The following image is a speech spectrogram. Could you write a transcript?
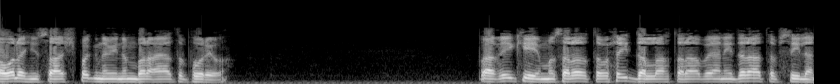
اوله حصہ شپږ نوي نمبر آیات پورې و پاغي کې مسله توحید د الله تعالی بیانې درا تفصیلا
